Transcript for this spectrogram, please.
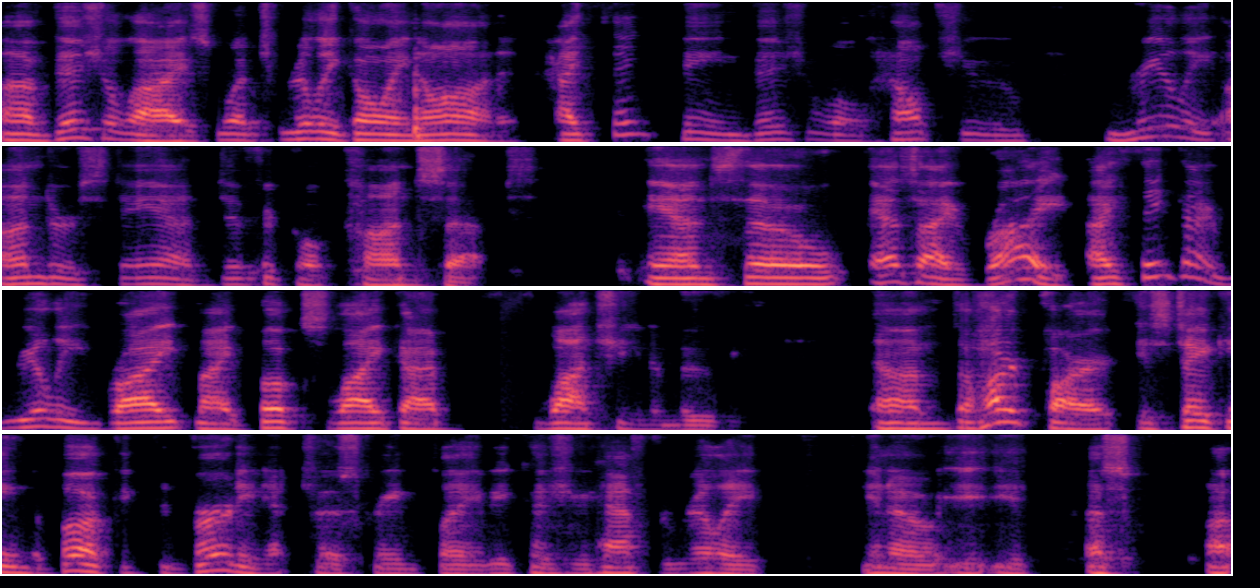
uh, visualize what's really going on. I think being visual helps you really understand difficult concepts. And so as I write, I think I really write my books like I'm watching a movie. Um, the hard part is taking the book and converting it to a screenplay because you have to really, you know, it, a, uh,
